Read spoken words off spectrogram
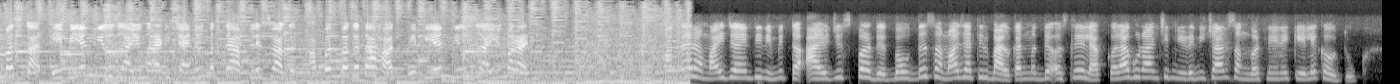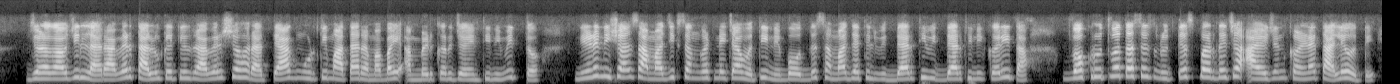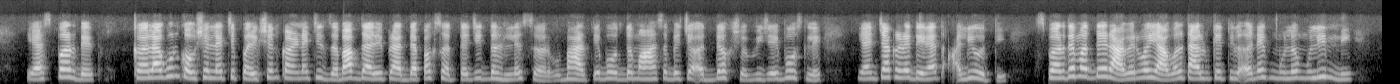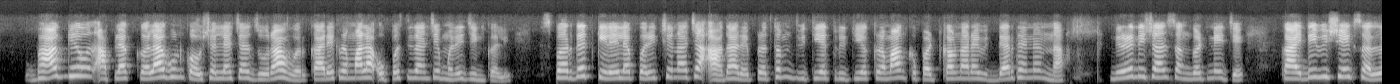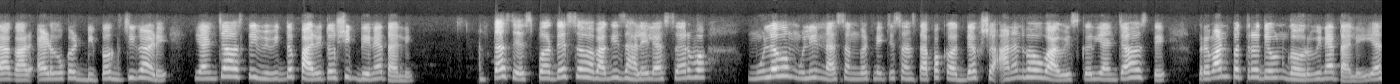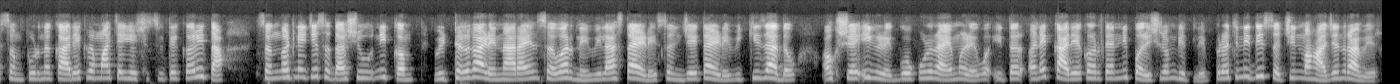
नमस्कार ABN news live Marathi चॅनलमध्ये आपले स्वागत. आपण बघत आहात एबीएन न्यूज लाईव्ह मराठी. माता रमाई जयंती निमित्त आयोजित स्पर्धेत बौद्ध समाजातील बालकांमध्ये असलेल्या कलागुणांची निडनिशान संघटनेने केले कौतुक. जळगाव जिल्हा रावेर तालुक्यातील रावेर शहरात त्याग मूर्ती माता रमाबाई आंबेडकर जयंती निमित्त निडनिशान सामाजिक संघटनेच्या वतीने बौद्ध समाजातील विद्यार्थी विद्यार्थिनी करिता वक्तृत्व तसेच नृत्य स्पर्धेचे आयोजन करण्यात आले होते. या स्पर्धेत कलागुण कौशल्याचे परीक्षण करण्याची जबाबदारी प्राध्यापक सत्यजित धनले सर व भारतीय बौद्ध महासभेचे अध्यक्ष विजय भोसले यांच्याकडे देण्यात आली होती. स्पर्धेमध्ये रावेर व यावल तालुक्यातील अनेक मुलं मुलींनी भाग घेऊन आपल्या कलागुण कौशल्याच्या जोरावर कार्यक्रमाला उपस्थितांचे मने जिंकले. स्पर्धेत केलेल्या परीक्षणाच्या आधारे प्रथम द्वितीय तृतीय क्रमांक पटकावणाऱ्या विद्यार्थ्यांना निळनिशाण संघटनेचे कायदेविषयक सल्लागार ॲडव्होकेट दीपक जिगाडे यांच्या हस्ते विविध पारितोषिक देण्यात आले. तसेच स्पर्धेत सहभागी झालेल्या सर्व मुलं व मुलींना संघटनेचे संस्थापक अध्यक्ष आनंदभाऊ वावेसकर यांच्या हस्ते प्रमाणपत्र देऊन गौरविण्यात आले. या संपूर्ण कार्यक्रमाच्या यशस्वीतेकरिता संघटनेचे सदाशिव निकम विठ्ठल गाडे नारायण सवर्णे विलास तायडे संजय तायडे विकी जाधव अक्षय इंगळे गोकुळ रायमळे व इतर अनेक कार्यकर्त्यांनी परिश्रम घेतले. प्रतिनिधी सचिन महाजन रावेर.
